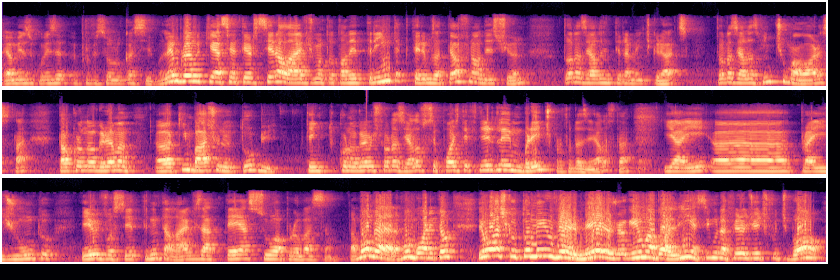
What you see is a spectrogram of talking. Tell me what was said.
é a mesma coisa, é professor Lucas Silva. Lembrando que essa é a terceira live de uma total de 30, que teremos até o final deste ano. Todas elas inteiramente grátis. Todas elas 21 horas, tá? Tá o cronograma uh, aqui embaixo no YouTube tem cronograma de todas elas, você pode definir lembrete para todas elas, tá? E aí, uh, ah, para ir junto, eu e você, 30 lives até a sua aprovação. Tá bom, galera? Vamos embora então. Eu acho que eu tô meio vermelho, eu joguei uma bolinha, segunda-feira é dia de futebol,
